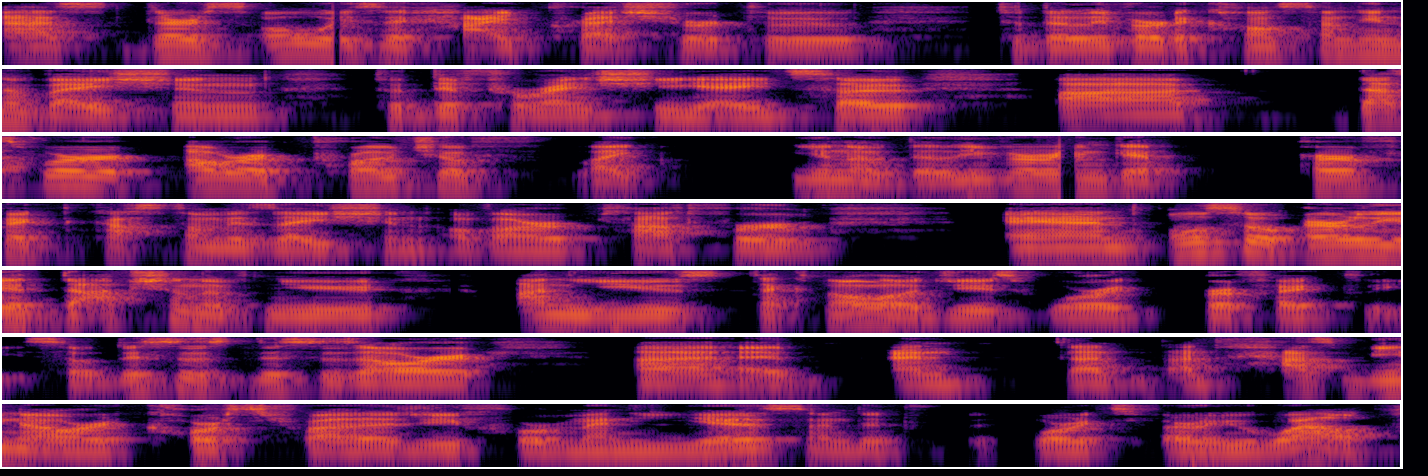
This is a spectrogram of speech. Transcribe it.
as there's always a high pressure to to deliver the constant innovation to differentiate. So uh, that's where our approach of like you know delivering a perfect customization of our platform and also early adoption of new unused technologies work perfectly. So this is this is our uh, and that, that has been our core strategy for many years, and it, it works very well.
